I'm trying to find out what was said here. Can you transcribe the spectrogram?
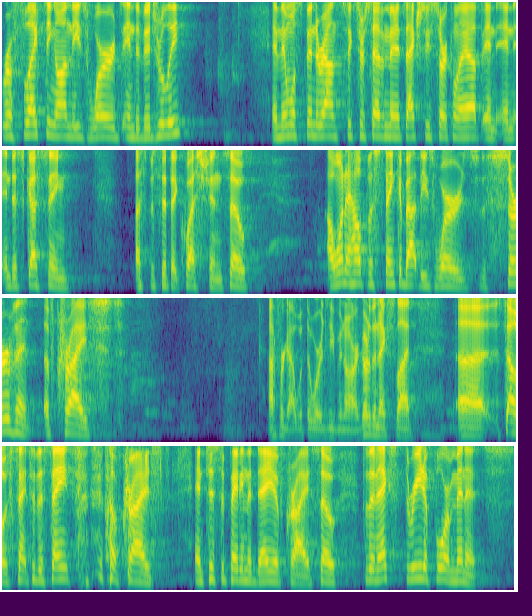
reflecting on these words individually. And then we'll spend around six or seven minutes actually circling up and, and, and discussing a specific question. So I want to help us think about these words the servant of Christ. I forgot what the words even are. Go to the next slide. Uh, so, to the saints of Christ, anticipating the day of Christ. So, for the next three to four minutes,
